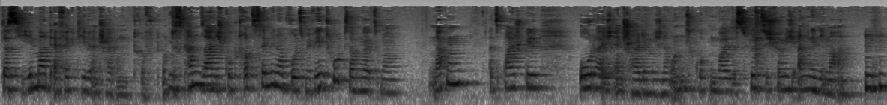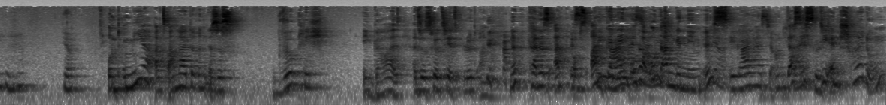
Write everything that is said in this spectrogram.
dass jemand effektive Entscheidungen trifft. Und das kann sein, ich gucke trotzdem hin, obwohl es mir weh tut, sagen wir jetzt mal Nacken als Beispiel, oder ich entscheide mich nach unten zu gucken, weil das fühlt sich für mich angenehmer an. Mhm, mhm. Ja. Und mir als Anleiterin ist es wirklich egal. Also es hört sich jetzt blöd an. Ne? Kann es an, ob es angenehm oder unangenehm nicht, ist. Ja, egal heißt ja auch nicht. Das ist die Entscheidung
